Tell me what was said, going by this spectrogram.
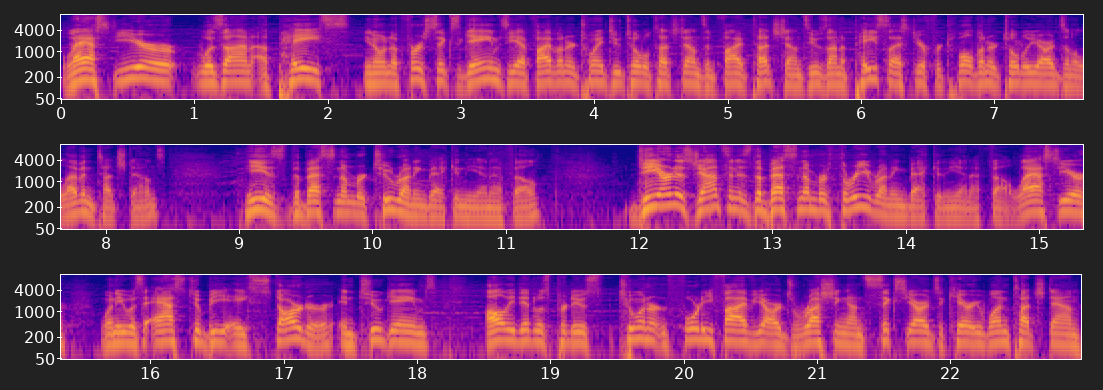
Last year was on a pace, you know, in the first six games, he had 522 total touchdowns and five touchdowns. He was on a pace last year for 1,200 total yards and 11 touchdowns. He is the best number two running back in the NFL. D'Ernest Johnson is the best number three running back in the NFL. Last year, when he was asked to be a starter in two games, all he did was produce 245 yards rushing on six yards to carry, one touchdown,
